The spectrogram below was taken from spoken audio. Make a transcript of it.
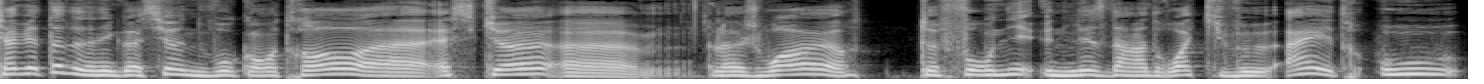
Quand vient de négocier un nouveau contrat, euh, est-ce que euh, le joueur te fournit une liste d'endroits qu'il veut être ou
